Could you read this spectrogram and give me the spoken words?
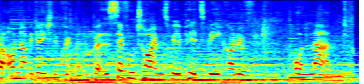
About our navigation equipment, but several times we appeared to be kind of on land.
